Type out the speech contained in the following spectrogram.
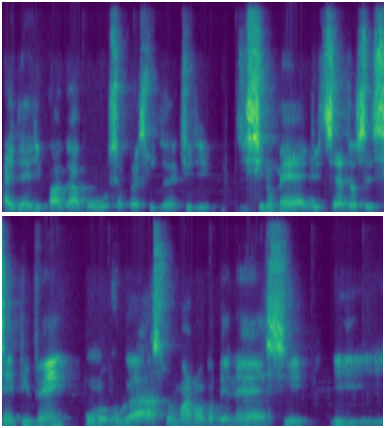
a ideia de pagar a bolsa para estudante de, de, ensino médio, etc. Ou seja, sempre vem um novo gasto, uma nova benesse, e,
